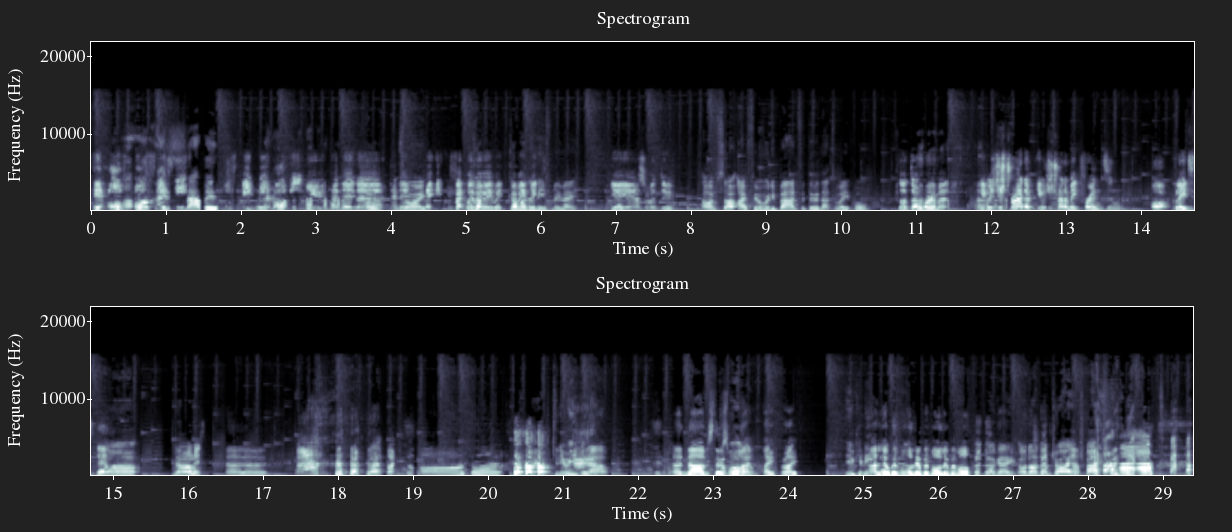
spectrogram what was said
Hit off, Oh, off. that Feed me. savage. Feed me. I'll eat you, and then, uh, Oh, and then. sorry. In fact, wait, wait, wait, wait. Come wait, wait. underneath me, mate. Yeah, yeah, that's what I do. Oh, I'm so. I feel really bad for doing that to eight ball. No, don't worry, man. He was just trying to. He was just trying to make friends, and oh, Blades is dead. Oh no. Honest. No, no. Ah. Oh, come on. Can you eat me now? Uh, no, I'm still Come small. on. Wait, right. You can eat A little bit more, a little bit more, a little bit more. Go, go. Okay, hold on. I'm trying. I'm trying. Ah!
